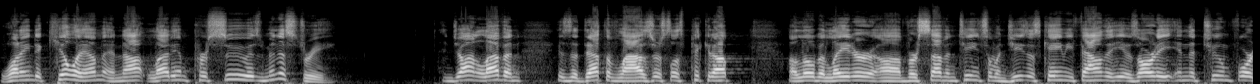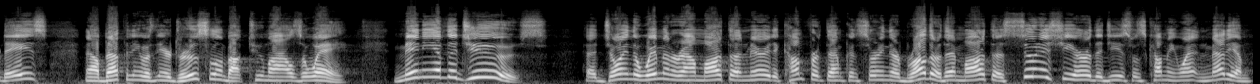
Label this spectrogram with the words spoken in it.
wanting to kill him and not let him pursue his ministry. In John 11 is the death of Lazarus. Let's pick it up a little bit later, uh, verse 17. So when Jesus came, he found that he was already in the tomb four days. Now, Bethany was near Jerusalem, about two miles away. Many of the Jews had joined the women around Martha and Mary to comfort them concerning their brother. Then Martha, as soon as she heard that Jesus was coming, went and met him.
